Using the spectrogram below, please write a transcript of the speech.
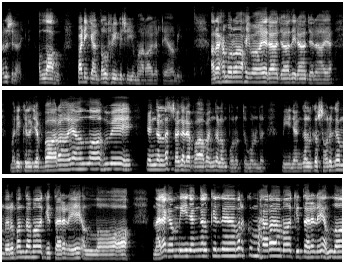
മനസ്സിലായില്ലേ? അള്ളാഹു പഠിക്കാൻ തൗഫീക്ക് ചെയ്യുമാറാകട്ടെ ആമീൻ. അറഹമുറാഹിമായ രാജാതിരാജനായ മലിക്കൽ ജബ്ബാറായ അള്ളാഹുവേ ഞങ്ങളുടെ സകല പാപങ്ങളും പുറത്തുകൊണ്ട് നീ ഞങ്ങൾക്ക് സ്വർഗം നിർബന്ധമാക്കി തരണേ അല്ലാ. നരകം നീ ഞങ്ങൾക്ക് എല്ലാവർക്കും ഹറാമാക്കി തരണേ അല്ലാ.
